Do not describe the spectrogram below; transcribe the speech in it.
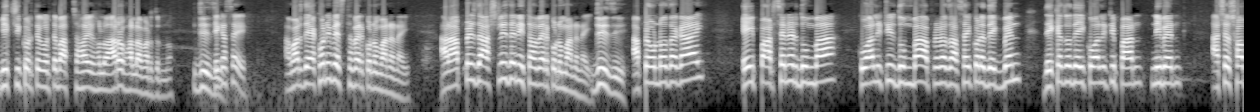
বিক্রি করতে করতে বাচ্চা হয় হলো আরও ভালো আমার জন্য। জি ঠিক আছে? আমার যে এখনই বেচতে হবে এর কোনো মানে নাই। আর আপনার যে আসলেই যে নিতে হবে আর কোনো মানে নাই। জি জি। আপনি অন্য জায়গায় এই পার্সেন্টের দুম্বা কোয়ালিটির দুম্বা আপনারা যাচাই করে দেখবেন। দেখে যদি এই কোয়ালিটি পান নিবেন। আসে সব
